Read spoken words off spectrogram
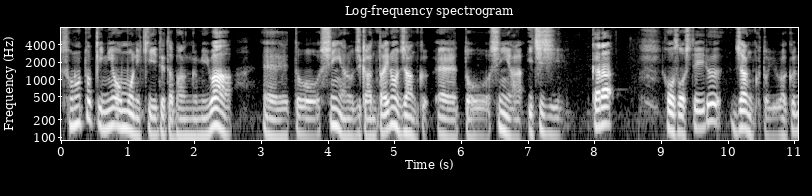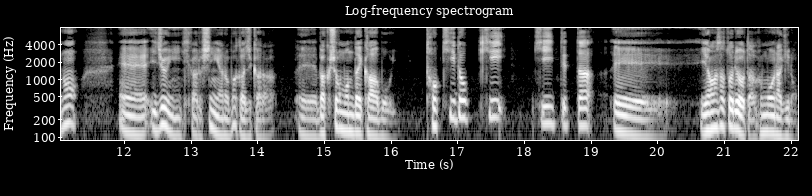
その時に主に聞いてた番組は、えっ、ー、と、深夜の時間帯の JUNK、えっ、ー、と、深夜1時から放送しているジャンクという枠の、え伊集院光深夜のバカ力、えー、爆笑問題カーボーイ。時々聞いてた、えー、山里亮太不毛な議論。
